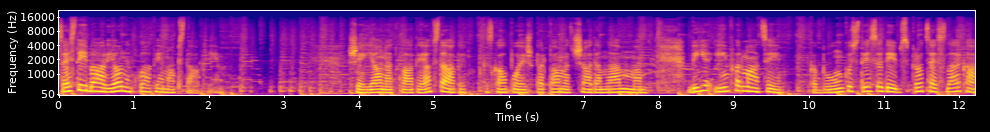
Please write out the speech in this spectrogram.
saistībā ar jaunatklātiem apstākļiem. Šie jaunatklātie apstākļi, kas kalpojuši par pamatu šādam lēmumam, bija informācija, ka Bunkus tiesvedības procesa laikā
